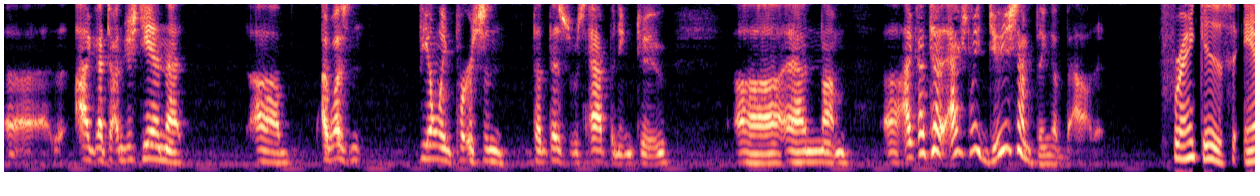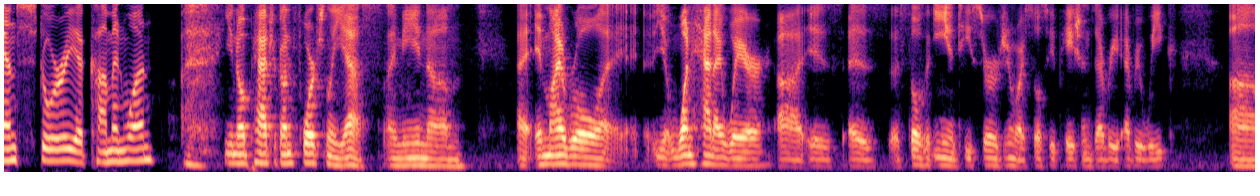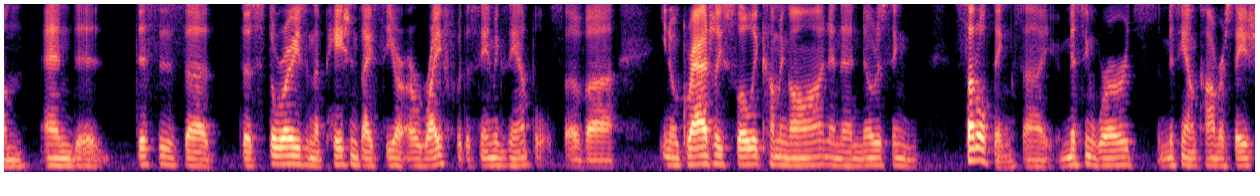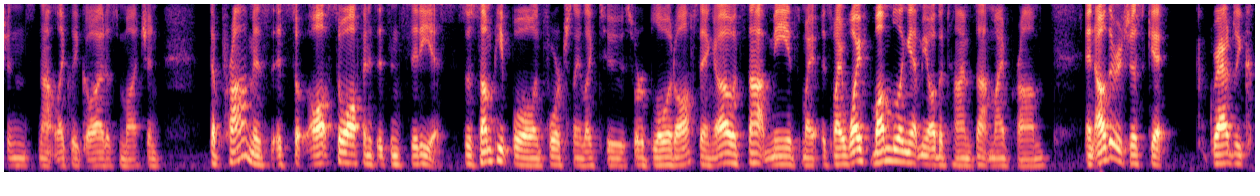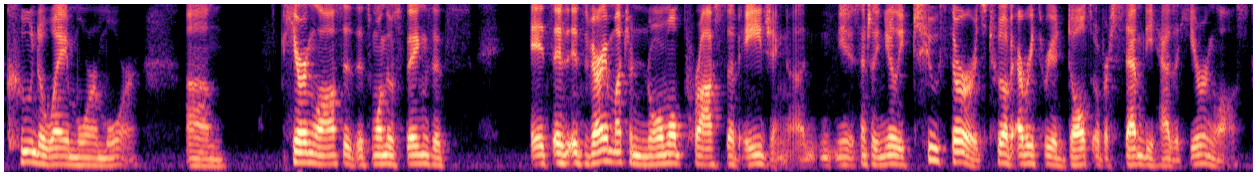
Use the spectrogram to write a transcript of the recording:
uh, I got to understand that uh, I wasn't the only person that this was happening to, uh, and um, uh, I got to actually do something about it. Frank, is Anne's story a common one? You know, Patrick. Unfortunately, yes. I mean. Um, uh, in my role, uh, you know, one hat I wear uh, is as, as, still as an ENT surgeon, where I still see patients every every week, um, and uh, this is uh, the stories and the patients I see are, are rife with the same examples of uh, you know gradually, slowly coming on, and then noticing subtle things, missing words, missing out conversations, not likely to go out as much, and the problem is, is so, so often it's, it's, insidious. So some people, unfortunately, like to sort of blow it off, saying, "Oh, it's not me. It's my it's my wife mumbling at me all the time. It's not my problem." And others just get gradually cocooned away more and more. Um, hearing loss is it's one of those things. It's it's it's very much a normal process of aging. Uh, essentially, nearly two thirds, two of every three adults over seventy has a hearing loss.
